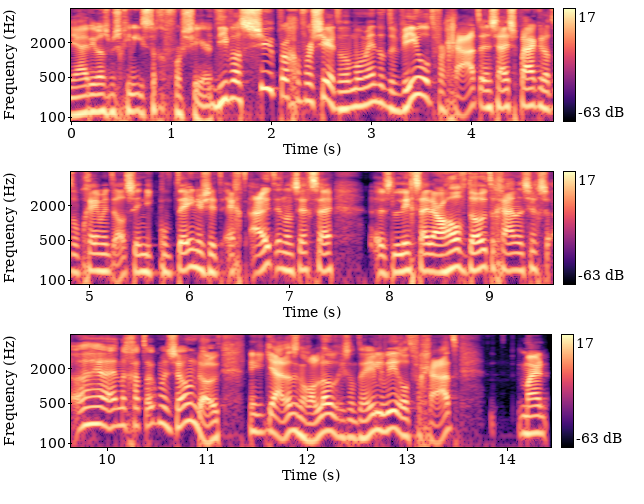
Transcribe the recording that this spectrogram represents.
Ja, die was misschien iets te geforceerd. Die was super geforceerd. Want op het moment dat de wereld vergaat... en zij spraken dat op een gegeven moment als ze in die container zit echt uit... en dan zegt zij, dus ligt zij daar half dood te gaan... en zegt ze, oh ja, en dan gaat ook mijn zoon dood. Dan denk ik, ja, dat is nogal logisch, want de hele wereld vergaat. Maar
